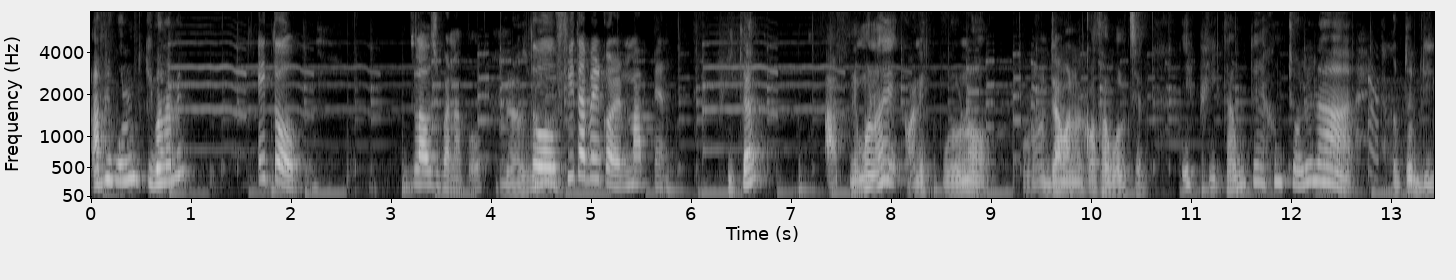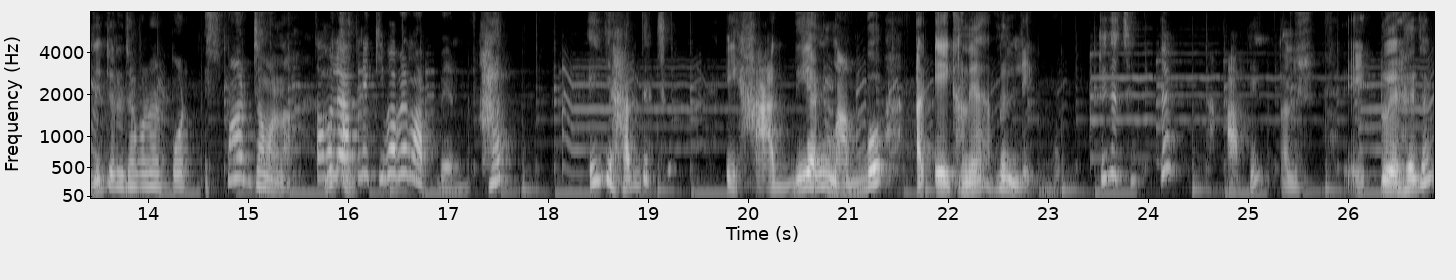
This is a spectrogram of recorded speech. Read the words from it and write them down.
আপনি বলুন কি বানাবেন? এই তো ব্লাউজ বানাবো। ব্লাউজ তো বানাবেন? ফিতা বের করেন মাপ নেন ফিতা? আপনি মনে হয় অনেক পুরনো। পুরনো জামানার কথা বলছেন। এই ফিতাম তো এখন চলে না। এখন তো ডিজিটাল জামানার পর স্মার্ট জামানা। তাহলে আপনি কীভাবে মাপবেন হাত এই যে হাত দেখছেন? এই হাত দিয়ে আমি মাপবো আর এইখানে আপনি লিখব। ঠিক আছে? হ্যাঁ? আপনি তাহলে একটু এসে যান।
